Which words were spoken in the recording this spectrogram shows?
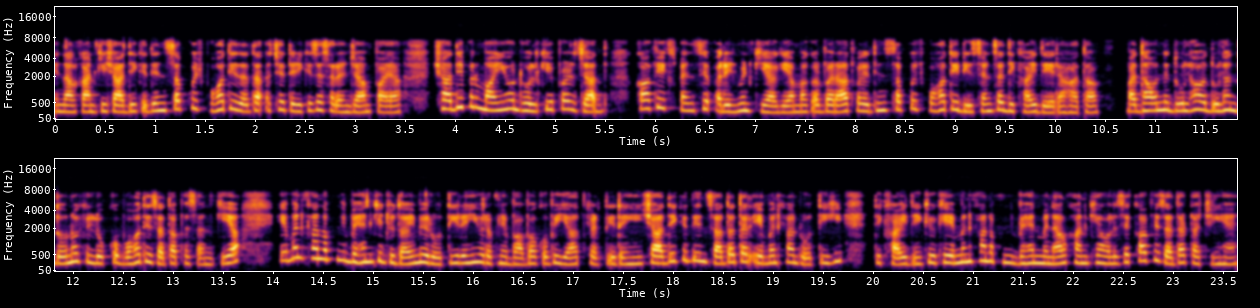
इनाल खान की शादी के दिन सब कुछ बहुत ही ज़्यादा अच्छे तरीके से सरंजाम पाया। शादी पर माइयों और ढोलके पर ज़्यादा, काफ़ी एक्सपेंसिव अरेंजमेंट किया गया, मगर बारात वाले दिन सब कुछ बहुत ही डिसेंट सा दिखाई दे रहा था। माधाओं ने दूल्हा और दुल्हन दोनों के लुक को बहुत ही ज़्यादा पसंद किया। एमन खान अपनी बहन की जुदाई में रोती रही और अपने बाबा को भी याद करती रही। शादी के दिन ज़्यादातर एमन खान रोती ही दिखाई दी, क्योंकि एमन खान अपनी बहन मिनाल खान के हवाले से काफ़ी ज़्यादा टची हैं।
